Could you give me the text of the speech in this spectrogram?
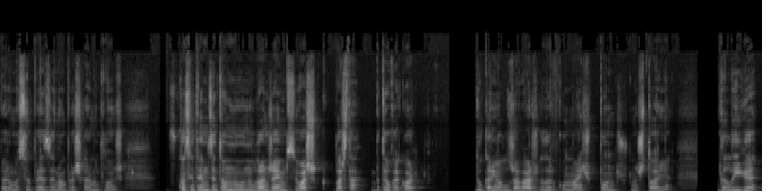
para uma surpresa, não para chegar muito longe. Concentremos então no, no LeBron James. Eu acho que lá está, bateu o recorde do Karim Abdul-Jabbar, jogador com mais pontos na história da liga.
